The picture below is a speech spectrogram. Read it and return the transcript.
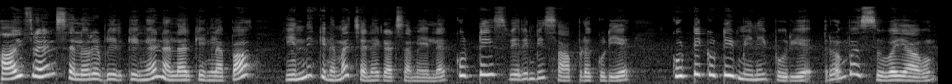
ஹாய் ஃப்ரெண்ட்ஸ் எல்லோரும் எப்படி இருக்கீங்க? நல்லா இருக்கீங்களாப்பா? இன்றைக்கி நம்ம சென்னை காட் சமையலில் குட்டீஸ் விரும்பி சாப்பிடக்கூடிய குட்டி குட்டி மினி பூரியை ரொம்ப சுவையாகவும்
